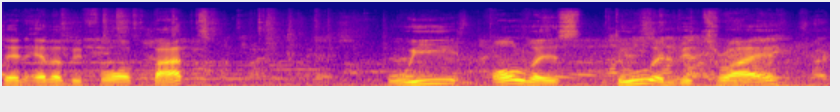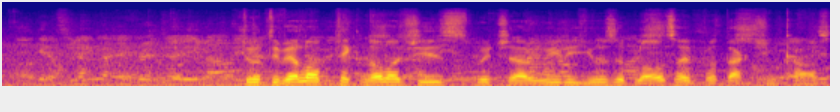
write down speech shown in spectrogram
than ever before. But we always do and we try to develop technologies which are really usable also in production cars.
